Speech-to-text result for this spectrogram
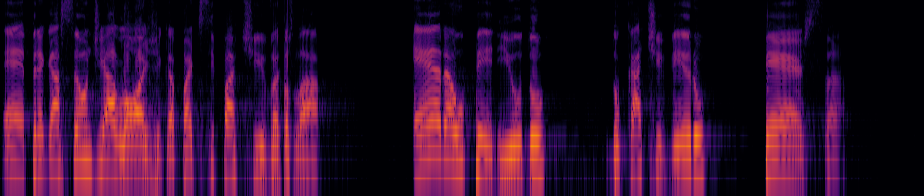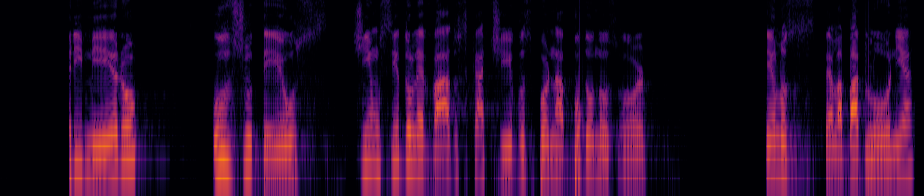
É pregação dialógica, participativa. Vamos lá. Era o período do cativeiro persa. Primeiro, os judeus tinham sido levados cativos por Nabucodonosor pelos, pela Babilônia,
